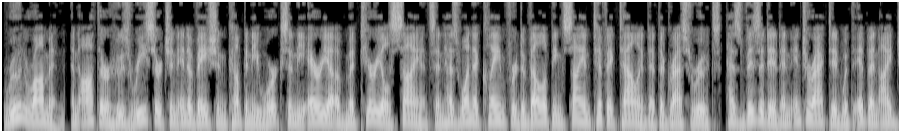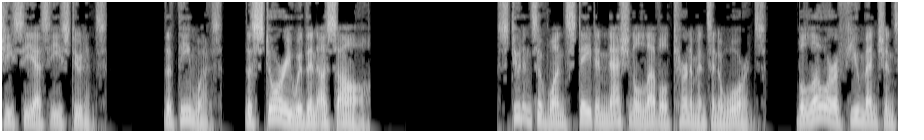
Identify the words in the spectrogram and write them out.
Rune Raman, an author whose research and innovation company works in the area of materials science and has won acclaim for developing scientific talent at the grassroots, has visited and interacted with IB and IGCSE students. The theme was, the Story Within Us All. Students have won state and national level tournaments and awards. Below are a few mentions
